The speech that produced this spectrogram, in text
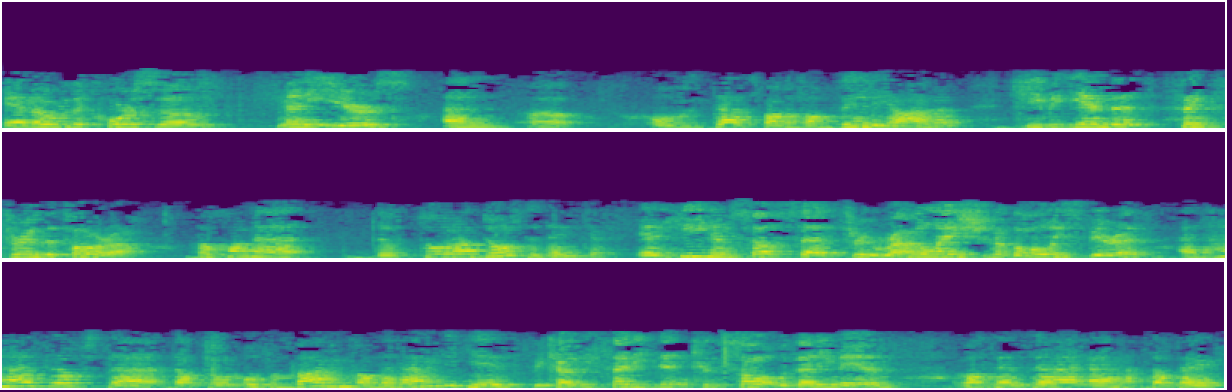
and over the course of many years, En eh, over de tijdspannen van vele jaren he began to think through the Torah. begon hij de Torah door te denken. And he himself said, through revelation of the Holy Spirit, En hij zelf zei dat door openbaring van de Heilige Geest, because he said he didn't consult with any man, want hij zei eh, dat hij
